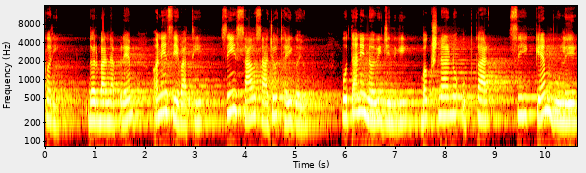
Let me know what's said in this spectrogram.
કરી. દરબારના પ્રેમ અને સેવાથી સિંહ સાવ સાજો થઈ ગયો. પોતાની નવી જિંદગી બક્ષનારનો ઉપકાર સિંહ કેમ ભૂલે?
